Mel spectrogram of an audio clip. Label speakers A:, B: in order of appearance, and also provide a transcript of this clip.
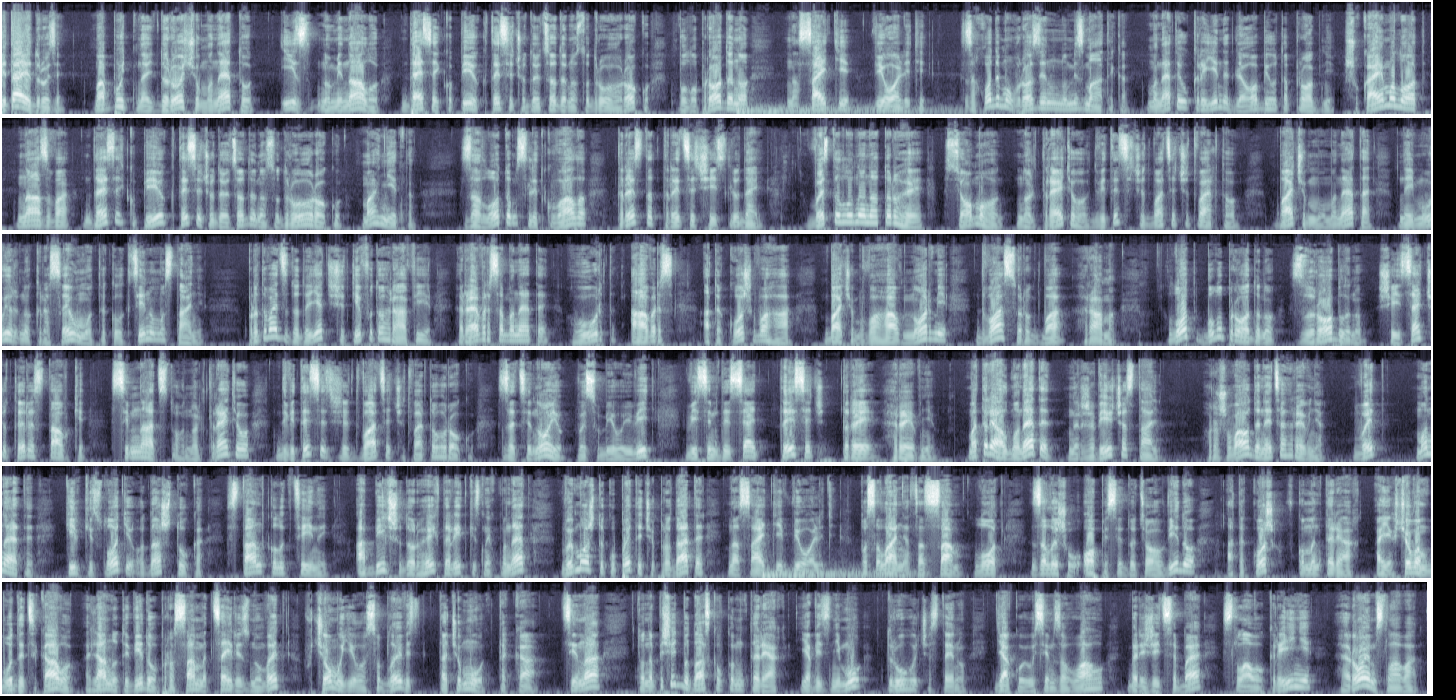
A: Вітаю, друзі! Мабуть, найдорожчу монету із номіналу 10 копійок 1992 року було продано на сайті Violet. Заходимо в розділ нумізматика. Монети України для обігу та пробні. Шукаємо лот. Назва 10 копійок 1992 року. Магнітна. За лотом слідкувало 336 людей. Виставлено на торги 7.03.2024. Бачимо монета в неймовірно красивому та колекційному стані. Продавець додає чіткі фотографії, реверса монети, гурт, аверс, а також вага. Бачимо вага в нормі 2,42 грама. Лот було продано, зроблено 64 ставки 17.03.2024 року за ціною, ви собі уявіть, 80 тисяч 3 гривні. Матеріал монети нержавіюча сталь. Грошова одиниця гривня. Вид монети. Кількість лотів одна штука. Стан колекційний. А більше дорогих та рідкісних монет ви можете купити чи продати на сайті Violet. Посилання на сам лот залишу в описі до цього відео, а також в коментарях. А якщо вам буде цікаво глянути відео про саме цей різновид, в чому є особливість та чому така ціна, то напишіть, будь ласка, в коментарях. Я відзніму другу частину. Дякую усім за увагу. Бережіть себе, слава Україні! Героям слава!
